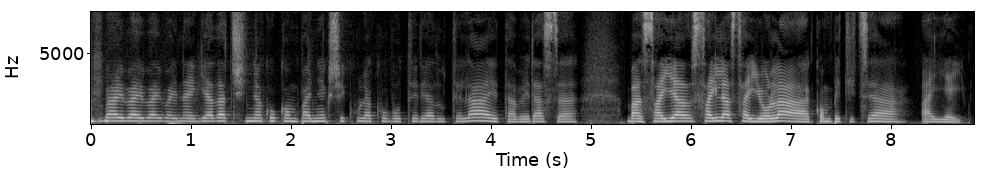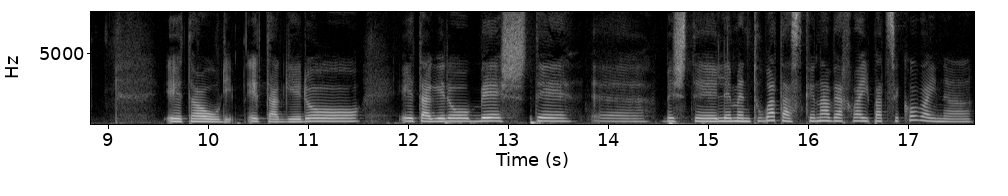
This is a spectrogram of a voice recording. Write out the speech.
Bai, bai, bai, bai, nahi da Txinako konpainek sekulako boterea dutela eta beraz eh, ba zaila zaila zaiola konpetitzea aiei. Eta hori, eta gero eta gero beste uh, beste elementu bat azkena behar bai patzeko, baina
